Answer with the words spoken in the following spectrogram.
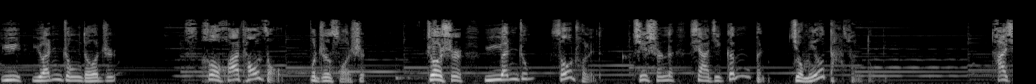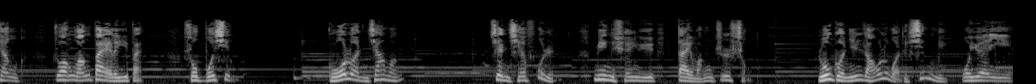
于园中得知，贺华逃走，不知所事。这是于园中搜出来的。其实呢，夏姬根本就没有打算躲避，他向庄王拜了一拜。说不幸，国乱家亡，贱妾夫人命悬于代王之手。如果您饶了我的性命，我愿意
